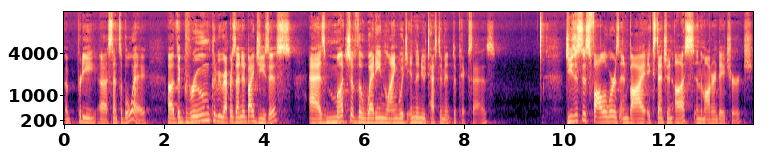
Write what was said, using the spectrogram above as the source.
a, a pretty uh, sensible way. Uh, the groom could be represented by Jesus as much of the wedding language in the New Testament depicts as. Jesus' followers, and by extension, us in the modern day church,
